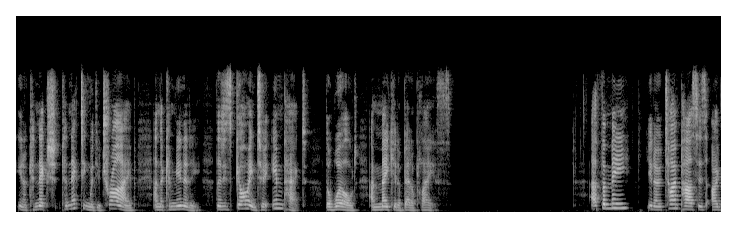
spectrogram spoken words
you know connect, connecting with your tribe and the community that is going to impact the world and make it a better place. Uh, for me, you know, time passes. I,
